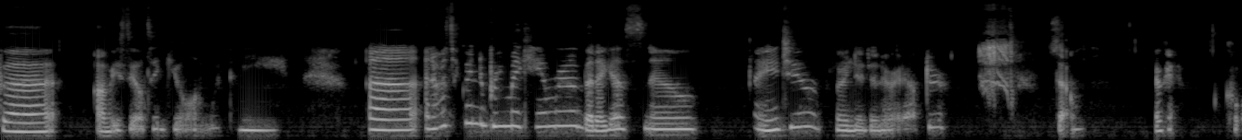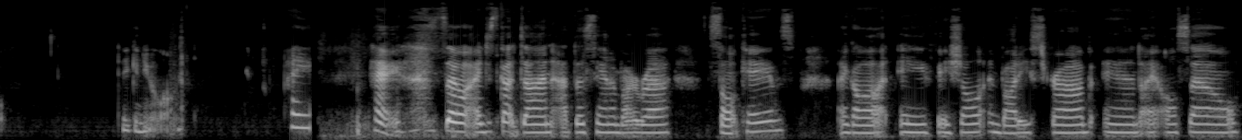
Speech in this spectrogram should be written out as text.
But obviously I'll take you along with me. Uh, and I wasn't going to bring my camera, but I guess now I need to. I'm going to dinner right after. So, okay. Taking you along. Bye. Hey, so I just got done at the Santa Barbara Salt Caves. I got a facial and body scrub, and I also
